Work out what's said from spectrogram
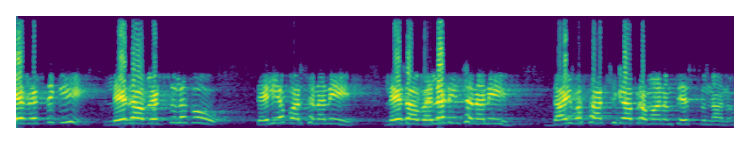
ఏ వ్యక్తికి లేదా వ్యక్తులకు తెలియపరచనని లేదా వెల్లడించనని దైవ సాక్షిగా ప్రమాణం చేస్తున్నాను.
